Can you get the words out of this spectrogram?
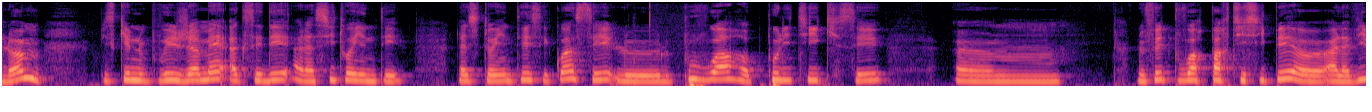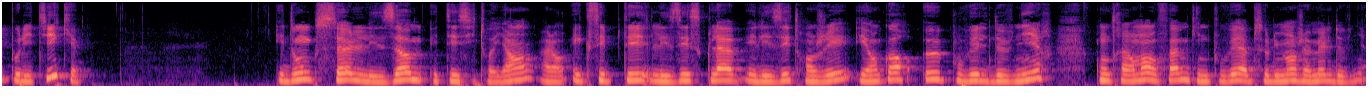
l'homme, puisqu'elle ne pouvait jamais accéder à la citoyenneté. La citoyenneté, c'est quoi? C'est le, pouvoir politique, c'est euh, le fait de pouvoir participer euh, à la vie politique. Et donc seuls les hommes étaient citoyens, alors excepté les esclaves et les étrangers, et encore eux pouvaient le devenir, contrairement aux femmes qui ne pouvaient absolument jamais le devenir.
